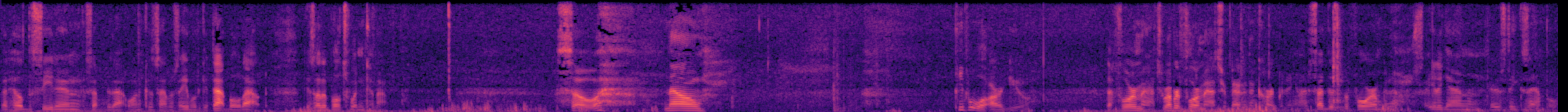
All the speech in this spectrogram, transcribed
that held the seat in, except for that one, because I was able to get that bolt out. These other bolts wouldn't come out. So now people will argue that floor mats, rubber floor mats are better than carpeting. And I've said this before, I'm gonna say it again, and here's the example.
